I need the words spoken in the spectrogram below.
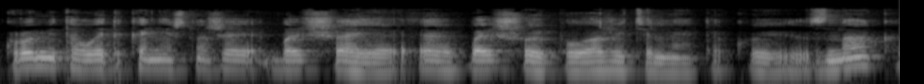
Кроме того, это, конечно же, большая, большой положительный такой знак.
